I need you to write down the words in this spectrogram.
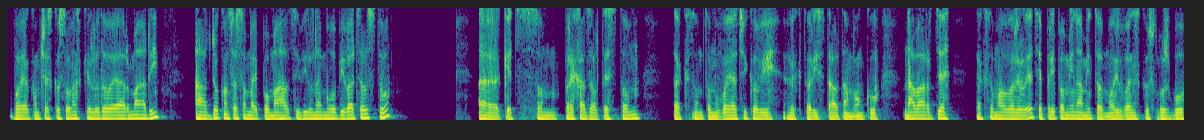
vojakom Československej ľudovej armády a dokonca som aj pomáhal civilnému obyvateľstvu. E, keď som prechádzal testom, tak som tomu vojačikovi, e, ktorý stál tam vonku na varte, tak som hovoril, viete, pripomína mi to moju vojenskú službu,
